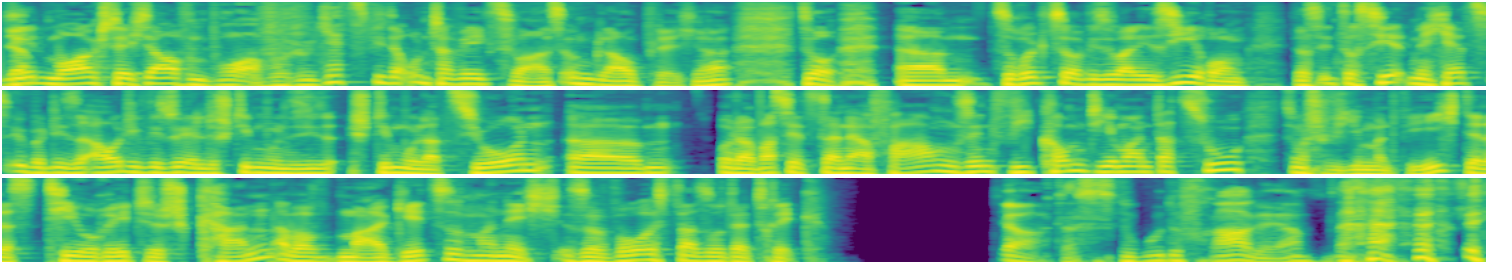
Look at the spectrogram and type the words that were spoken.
Ja. Jeden Morgen stehe ich auf und boah, wo du jetzt wieder unterwegs warst, unglaublich. Ja? So, ähm, zurück zur Visualisierung. Das interessiert mich jetzt über diese audiovisuelle Stimul Stimulation ähm, oder was jetzt deine Erfahrungen sind. Wie kommt jemand dazu? Zum Beispiel jemand wie ich, der das theoretisch kann, aber mal geht es und mal nicht. Also wo ist da so der Trick? Ja, das ist eine gute Frage, ja.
